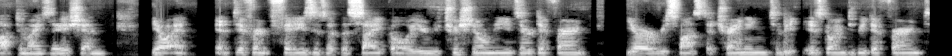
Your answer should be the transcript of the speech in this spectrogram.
optimization. You know, at, at different phases of the cycle, your nutritional needs are different your response to training to be is going to be different.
